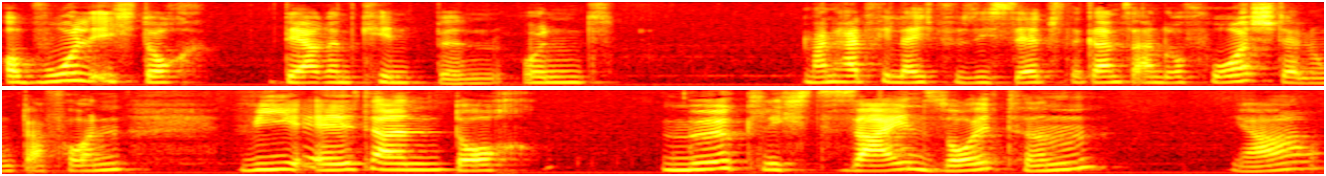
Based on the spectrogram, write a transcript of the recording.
obwohl ich doch deren Kind bin. Und man hat vielleicht für sich selbst eine ganz andere Vorstellung davon, wie Eltern doch möglichst sein sollten. Ja,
